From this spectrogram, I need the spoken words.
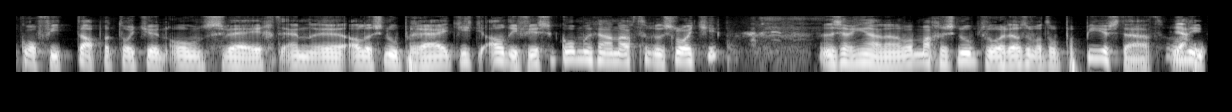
koffie tappen tot je een ons weegt. En eh, alle snoeperijtjes. Al die vissenkommen gaan achter een slotje. Dan zeg je, ja, dan wat mag gesnoept worden als er wat op papier staat. Of Ja. niet?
